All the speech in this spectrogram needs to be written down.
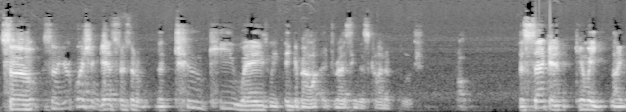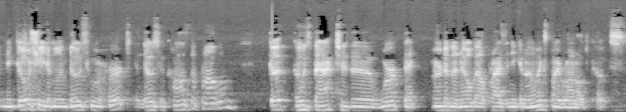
So, so your question gets to sort of the two key ways we think about addressing this kind of pollution. Problem the second, can we like negotiate among those who are hurt and those who caused the problem? Go, goes back to the work that earned him a Nobel Prize in economics by Ronald Coase.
